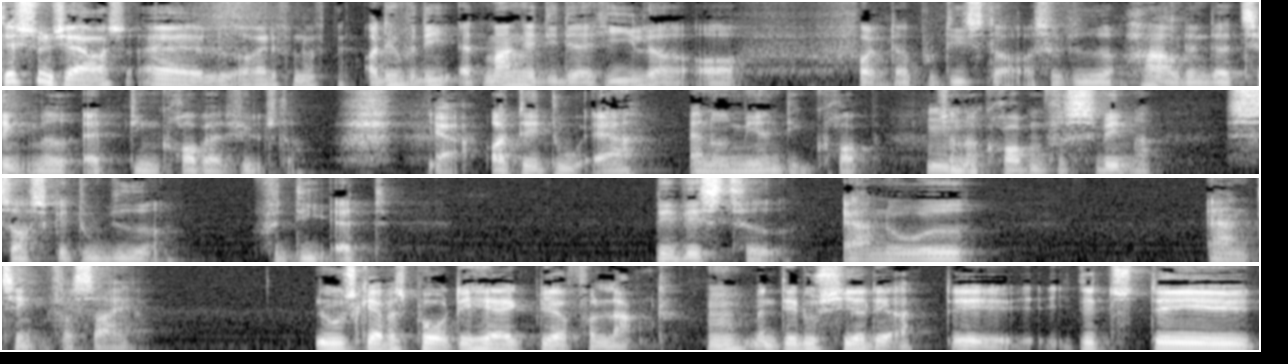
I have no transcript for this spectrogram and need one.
Det synes jeg også øh, lyder rigtig fornuftigt. Og det er fordi, at mange af de der healer og folk, der er buddhister og så videre, har jo den der ting med, at din krop er et hylster. Ja. Og det du er, er noget mere end din krop. Mm. Så når kroppen forsvinder, så skal du videre. Fordi at bevidsthed er noget, er en ting for sig. Nu skal jeg passe på, at det her ikke bliver for langt. Mm. Men det du siger der, det, det, det,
